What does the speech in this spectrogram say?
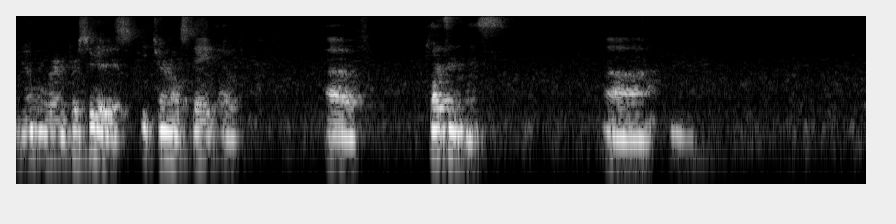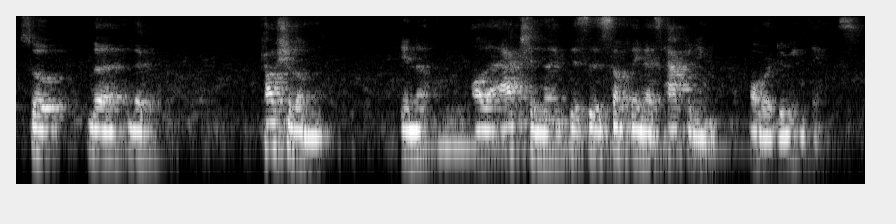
you know, we're in pursuit of this eternal state of, of pleasantness. Uh, so the, the kaushalam in all the action, like this is something that's happening while we're doing things,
